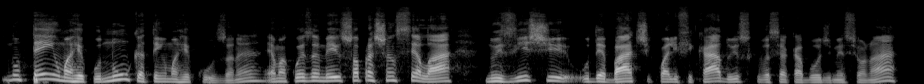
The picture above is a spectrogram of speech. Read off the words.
não tem uma recusa, nunca tem uma recusa, né? É uma coisa meio só para chancelar. Não existe o debate qualificado, isso que você acabou de mencionar,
